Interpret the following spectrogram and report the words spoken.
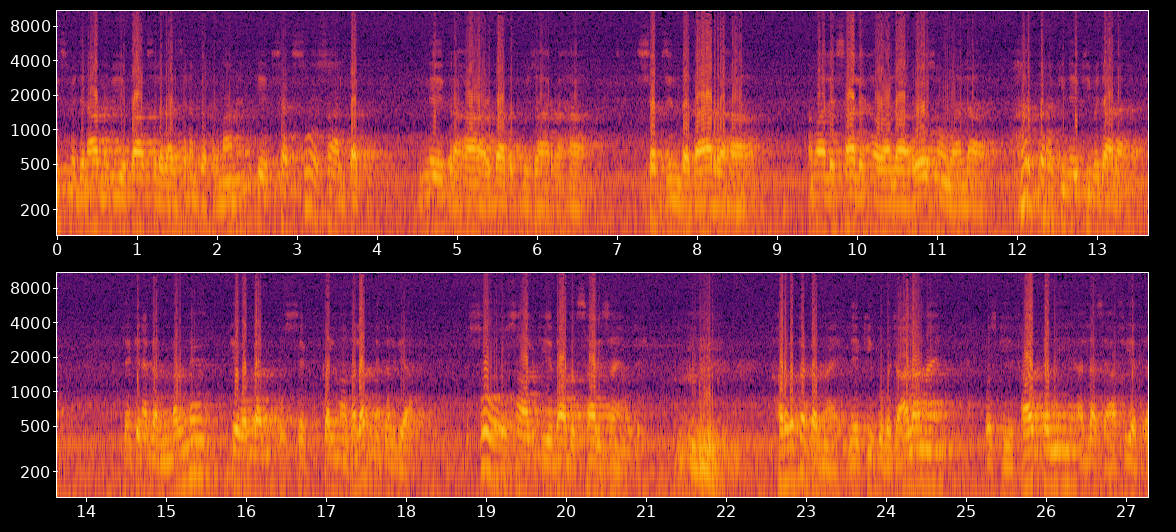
اس میں جناب نبی پاک صلی اللہ علیہ وسلم کا فرمان ہے کہ ایک شخص سو سال تک نیک رہا، عبادت گزار رہا شب زندہ دار رہا ہمارے صالحہ والا، روزوں والا ہر طرح کی نیکی بجا رہا ہے۔ لیکن اگر مرنے کے وقت اس سے کلمہ غلط نکل گیا تو سو سال کی عبادت ساری ضائع ہو جائے گی۔ ہر وقت ڈرنا ہے، نیکی کو بچا لانا ہے، اس کی حفاظت کرنی ہے۔ اللہ سے عافیت کا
